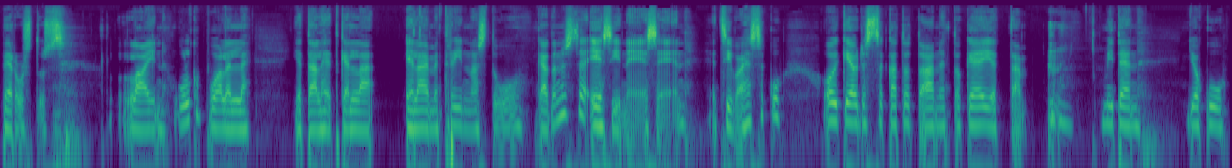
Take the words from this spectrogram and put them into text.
perustuslain ulkopuolelle ja tällä hetkellä eläimet rinnastuu käytännössä esineeseen. Et siinä vaiheessa, kun oikeudessa katsotaan, että okei, että miten joku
